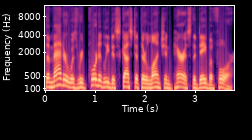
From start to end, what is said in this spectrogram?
The matter was reportedly discussed at their lunch in Paris the day before.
